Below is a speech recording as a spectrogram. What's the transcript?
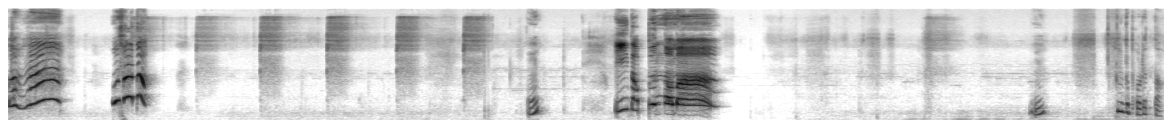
아, 아! 오, 살았다! 응? 이 나쁜 놈아! 응? 한 개 버렸다.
